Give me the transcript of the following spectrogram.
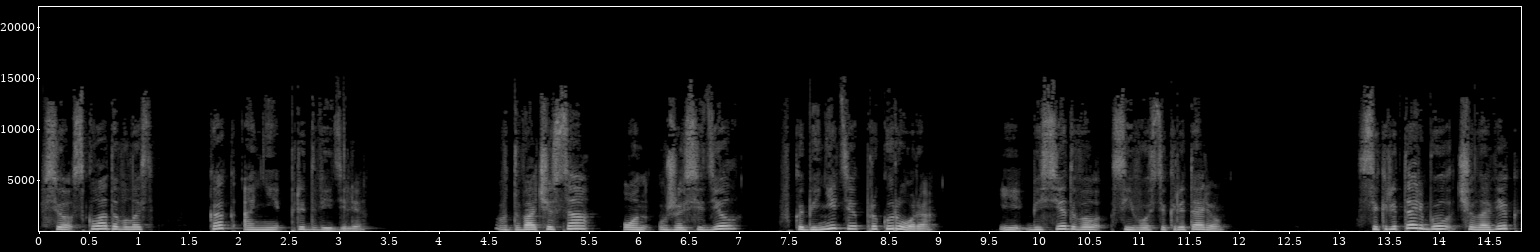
Все складывалось, как они предвидели. В два часа он уже сидел в кабинете прокурора и беседовал с его секретарем. Секретарь был человек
